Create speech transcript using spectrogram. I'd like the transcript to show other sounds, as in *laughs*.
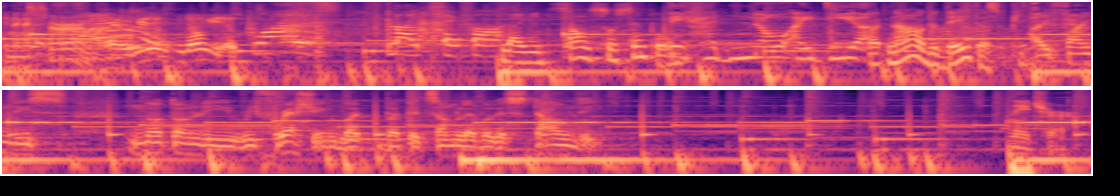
In an experiment, we don't know yet. Why is light so far? Like it sounds so simple. They had no idea. But now the data speaks. I find this not only refreshing, but, but at some level astounding. nature.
